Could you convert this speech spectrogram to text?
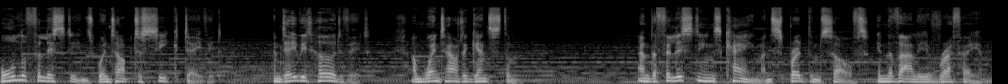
all the Philistines went up to seek David. And David heard of it, and went out against them. And the Philistines came and spread themselves in the valley of Rephaim.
